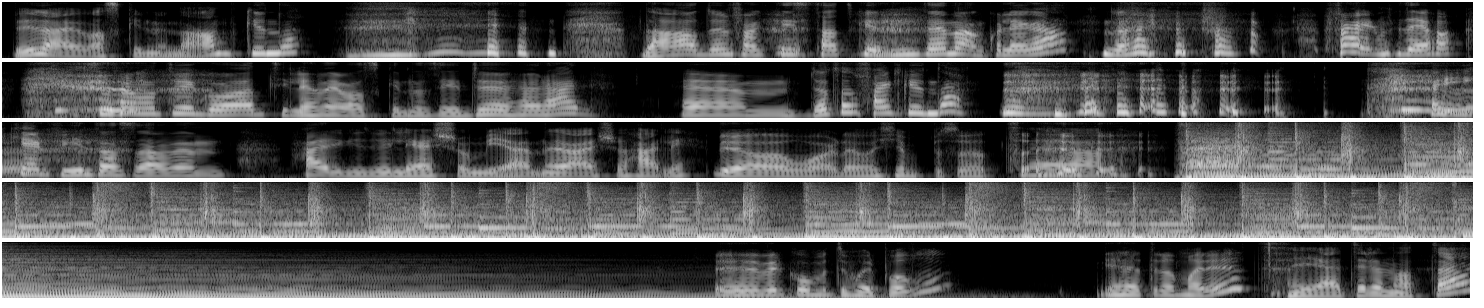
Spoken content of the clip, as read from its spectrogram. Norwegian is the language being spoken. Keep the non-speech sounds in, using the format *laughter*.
Da er jo vasken med en annen kunde. *laughs* da hadde hun faktisk tatt kunden til en annen kollega. *laughs* Ferdig med det òg. Så da måtte vi gå til henne i vasken og si du, hør her. um, du har tatt feil kunde. *laughs* det gikk helt fint, altså, men herregud, vi ler så mye. Hun er så herlig. ja, var det. Var kjempesøt. Ja. *laughs* Eh, Velkommen til Hårpodden. Jeg heter Ann-Marit. Jeg heter Renate.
